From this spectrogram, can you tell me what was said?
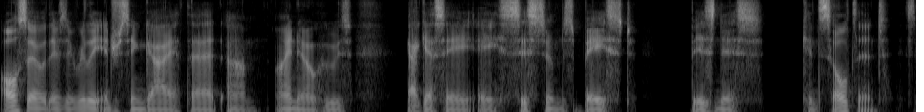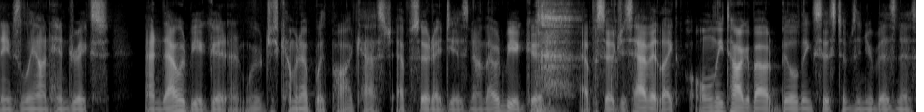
Also, there's a really interesting guy that um, I know who's, I guess, a, a systems based business consultant. His name's Leon Hendricks. And that would be a good, and we're just coming up with podcast episode ideas now. That would be a good episode. Just have it like only talk about building systems in your business.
